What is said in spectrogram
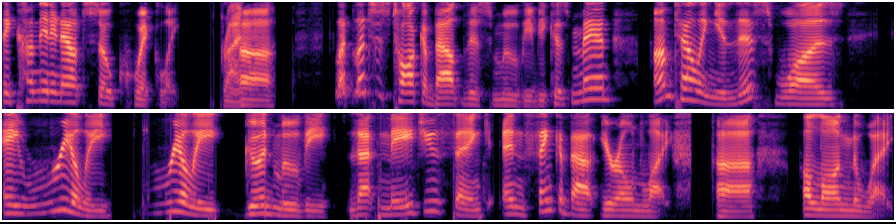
they come in and out so quickly. Right. Uh, let, let's just talk about this movie because, man, I'm telling you, this was a really, really good movie that made you think and think about your own life uh, along the way.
